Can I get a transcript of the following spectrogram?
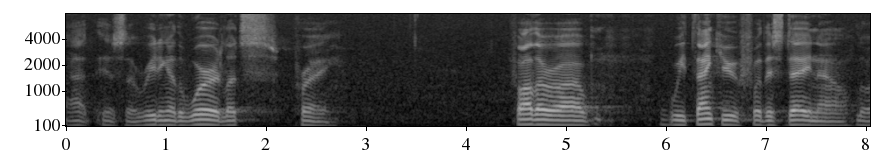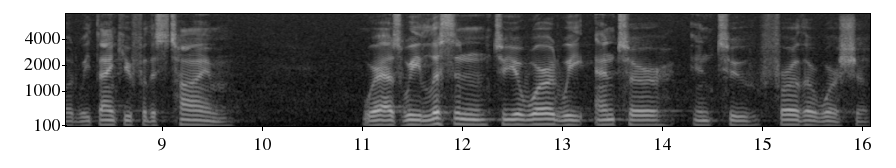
That is the reading of the word. Let's pray. Father, uh, we thank you for this day now, Lord. We thank you for this time where, as we listen to your word, we enter into further worship.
